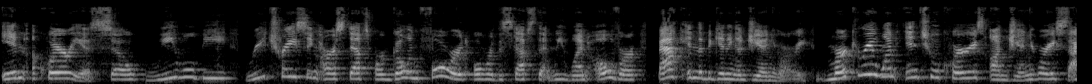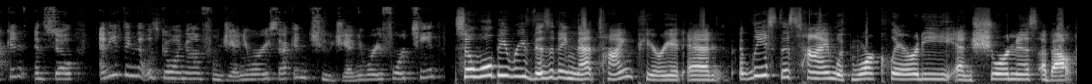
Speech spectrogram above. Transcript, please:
in Aquarius. So, we will be retracing our steps or going forward over the steps that we went over back in the beginning of January. Mercury went into Aquarius on January 2nd, and so anything that was going on from January 2nd to January 14th. So, we'll be revisiting that time period, and at least this time with more clarity and sureness about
